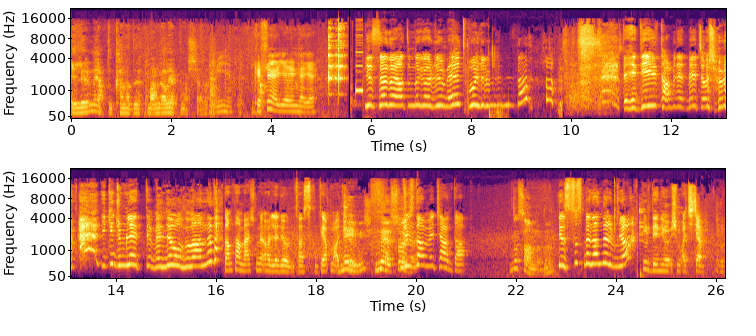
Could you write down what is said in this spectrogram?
Ellerimle yaptım kanadı. Mangal yaktım aşağıda. Eminim. Kesin ellerindedir. Ya sen hayatımda gördüğüm en spoilerımdan. İşte hediyeyi tahmin etmeye çalışıyorum. İki cümle etti ve ne olduğunu anladım. Tamam tamam ben şimdi hallediyorum. Sen sıkıntı yapma açıyorum. Neymiş? Ne? Söyle. Cüzdan ve çanta. Nasıl anladın? Ya sus ben anlarım ya. Dur deniyor şimdi açacağım. Durun.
